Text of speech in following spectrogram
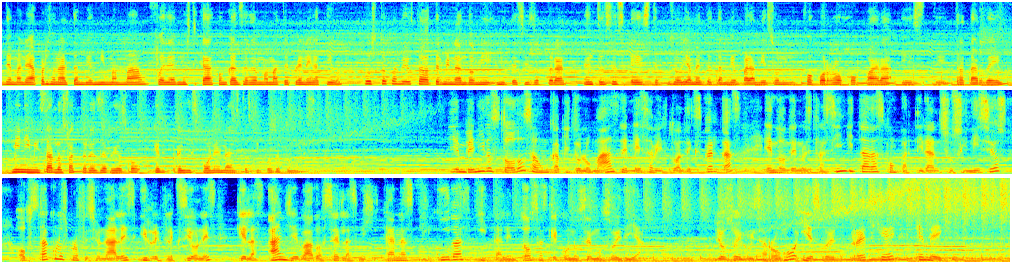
de manera personal también mi mamá fue diagnosticada con cáncer de mama triple negativo justo cuando yo estaba terminando mi, mi, tesis doctoral. Entonces, este, pues obviamente también para mí es un foco rojo para este, tratar de minimizar los factores de riesgo que predisponen a estos tipos de tumores. Bienvenidos todos a un capítulo más de Mesa Virtual de Expertas, en donde nuestras invitadas compartirán sus inicios, obstáculos profesionales y reflexiones que las han llevado a ser las mexicanas picudas y talentosas que conocemos hoy día. Yo soy Luisa Romo y esto es Red G MX.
